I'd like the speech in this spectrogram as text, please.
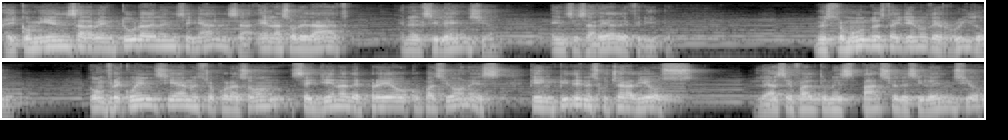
Ahí comienza la aventura de la enseñanza, en la soledad, en el silencio, en Cesarea de Filipo. Nuestro mundo está lleno de ruido. Con frecuencia nuestro corazón se llena de preocupaciones que impiden escuchar a Dios. Le hace falta un espacio de silencio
